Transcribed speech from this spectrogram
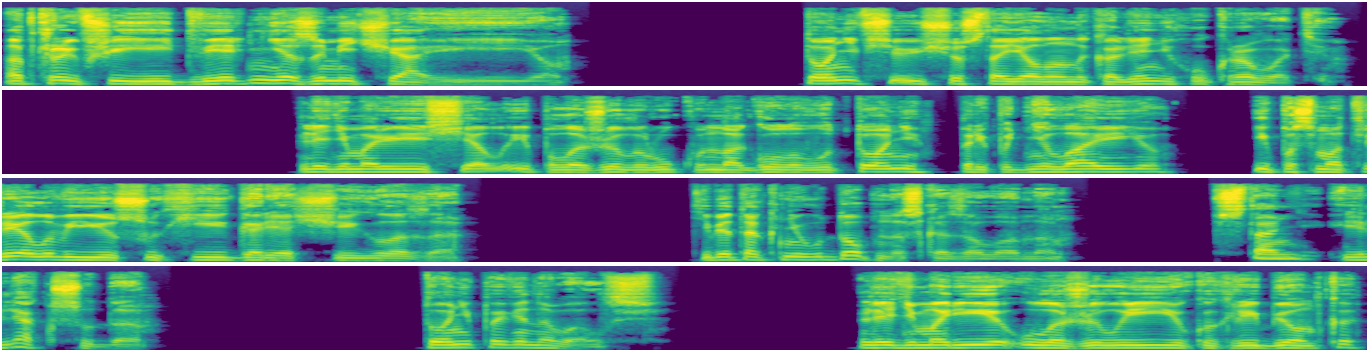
открывшей ей дверь, не замечая ее. Тони все еще стояла на коленях у кровати. Леди Мария села и положила руку на голову Тони, приподняла ее и посмотрела в ее сухие горящие глаза. «Тебе так неудобно», — сказала она. «Встань и ляг сюда». Тони повиновался. Леди Мария уложила ее, как ребенка,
